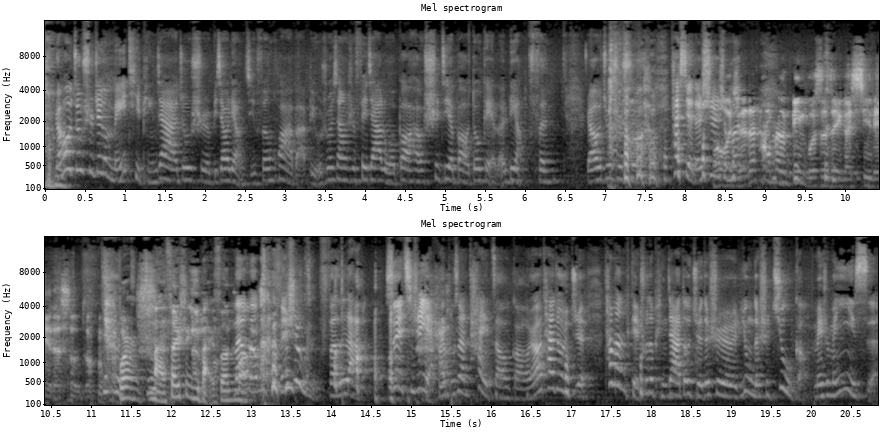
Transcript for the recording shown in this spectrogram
然后就是这个媒体评价就是比较两极分化吧，比如说像是《费加罗报》还有《世界报》都给了两分。然后就是说 他写的是什么？我觉得他们并不是这个系列的受众。不是满分是一百分吗？没有没有，满分是五分啦，所以其实也还不算太糟糕。然后他就觉他们给出的评价都觉得是用的是旧梗，没什么意思。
